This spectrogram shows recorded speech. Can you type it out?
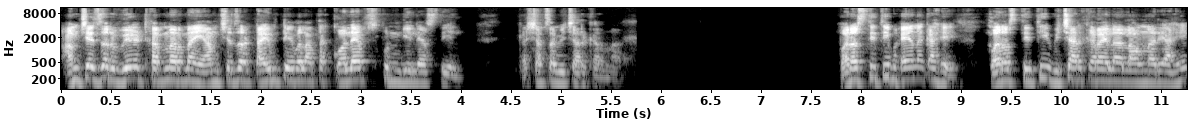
आमचे जर वेळ ठरणार नाही आमचे जर टाइम टेबल आता कॉलॅप्स होऊन गेले असतील कशाचा विचार करणार? परिस्थिती भयानक आहे. परिस्थिती विचार करायला लावणारी आहे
